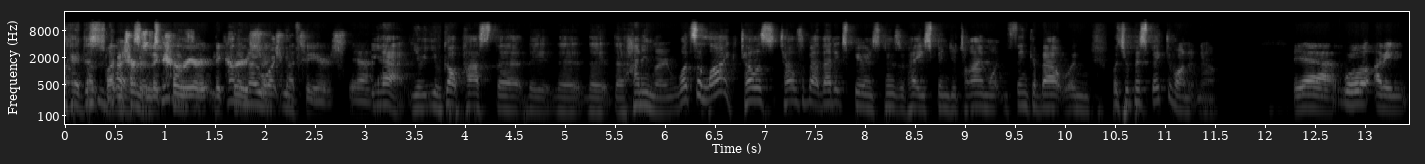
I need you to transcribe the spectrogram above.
okay, this but, is but in terms so of the career, the career switch, about two years. Yeah, yeah, you, you've got past the, the the the the honeymoon. What's it like? Tell us tell us about that experience in terms of how you spend your time, what you think about, and what's your perspective on it now? Yeah, well, I mean,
